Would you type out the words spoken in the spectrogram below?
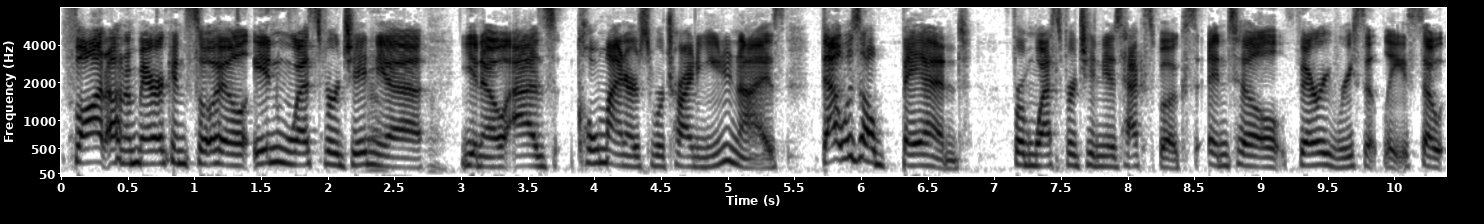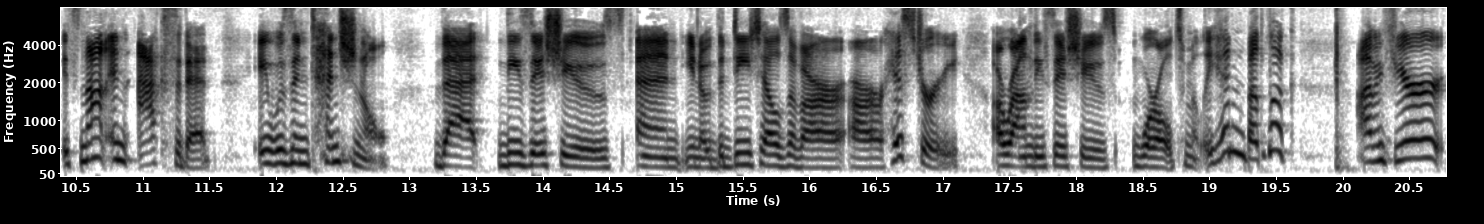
fought on American soil in West Virginia, you know, as coal miners were trying to unionize. That was all banned from West Virginia textbooks until very recently. So it's not an accident. It was intentional that these issues and you know the details of our, our history around these issues were ultimately hidden. But look, I mean, if you're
